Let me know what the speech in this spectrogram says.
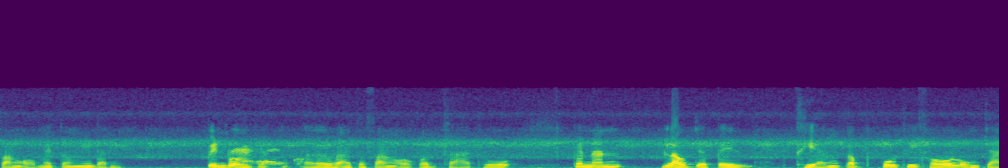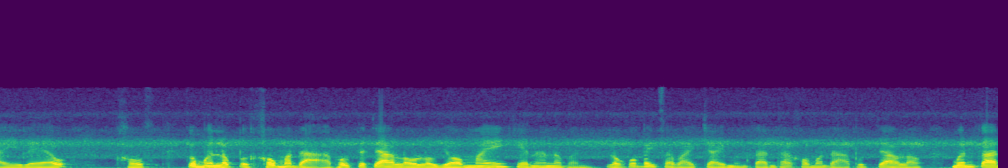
ฟังออกไหมตรงนี้บัดนี้เป็นดวงชะเอออาจจะฟังออกก็สาธุ เพราะฉะนั้นเราจะไปเถียงกับผู้ที่เขาลงใจแล้วเขาก็เหมือนเราไปเขามาด่าพระเจ้าเราเรายอมไหมแค่นั้นละบันเราก็ไม่สบายใจเหมือนกัน ถ้าเขามาด่าพระเจ้าเรา เหมือนกัน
